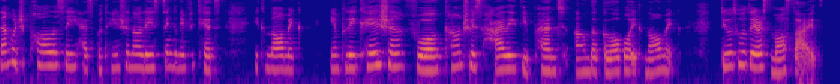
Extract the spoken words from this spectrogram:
Language policy has potentially significant economic implications for countries highly dependent on the global economic due to their small size.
